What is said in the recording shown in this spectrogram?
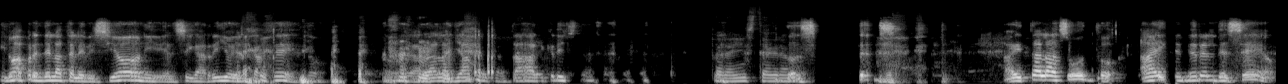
Y no aprender la televisión y el cigarrillo y el café, no. Agarrarla ya para cantar a Cristo. Para Instagram. Ahí está el asunto. Hay que tener el deseo.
